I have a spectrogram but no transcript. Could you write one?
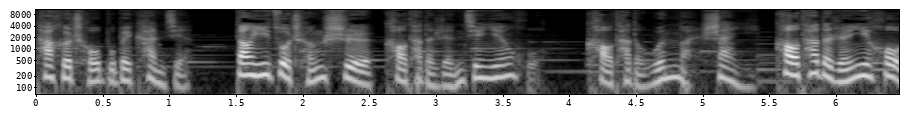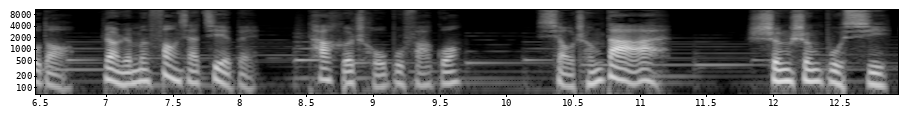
他何愁不被看见？当一座城市靠它的人间烟火，靠它的温暖善意，靠它的仁义厚道，让人们放下戒备，他何愁不发光？小城大爱，生生不息。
